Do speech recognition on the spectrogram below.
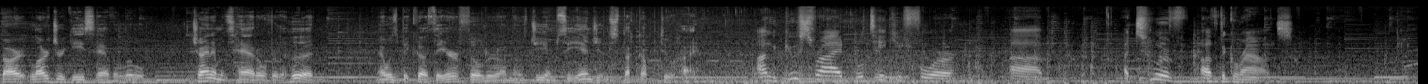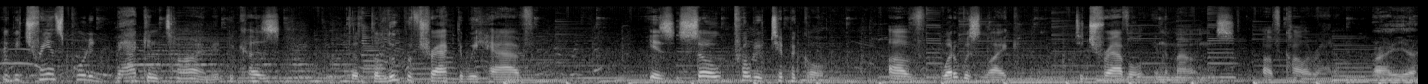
the larger geese have a little Chinaman's hat over the hood. That was because the air filter on those GMC engines stuck up too high. On the goose ride, we'll take you for uh, a tour of, of the grounds. You'll be transported back in time because the, the loop of track that we have is so prototypical of what it was like to travel in the mountains of Colorado. I uh,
